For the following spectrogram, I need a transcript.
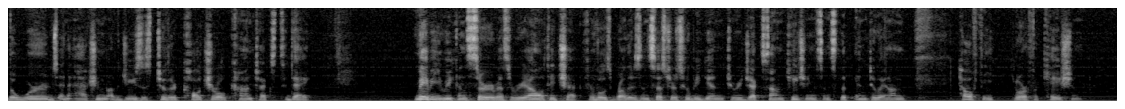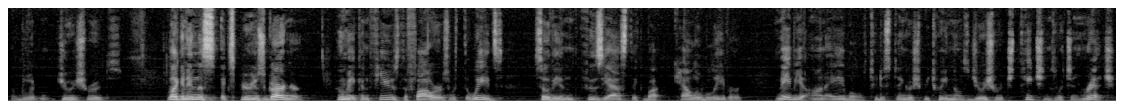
the words and action of Jesus to their cultural context today. Maybe we can serve as a reality check for those brothers and sisters who begin to reject sound teachings and slip into an unhealthy glorification of Jewish roots. Like an inexperienced gardener who may confuse the flowers with the weeds, so the enthusiastic but callow believer may be unable to distinguish between those Jewish rich teachings which enrich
